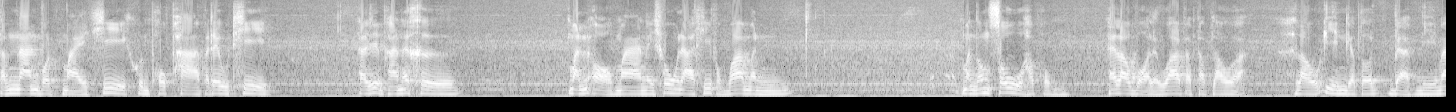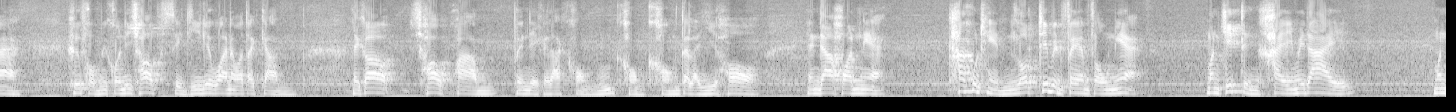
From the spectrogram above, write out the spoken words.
ตำนานบทใหม่ที่คุณพกพาไปได้ทุกที่ แล้วที่สำคัญก็คือ มันออกมาในช่วงเวลาที่ผมว่ามัน มันต้องสู้ครับผม ให้เราบอกเลยว่าแบบแบบเราอะเราอินกับรถแบบนี้มาก คือผมเป็นคนที่ชอบสิ่งที่เรียกว่านวัตกรรม แล้วก็ชอบความเป็นเอกลักษณ์ของของของแต่ละยี่ห้ออย่างดาฮอนเนี่ย ถ้าคุณเห็นรถที่เป็นเฟรมทรงเนี่ย มันคิดถึงใครไม่ได้ มัน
